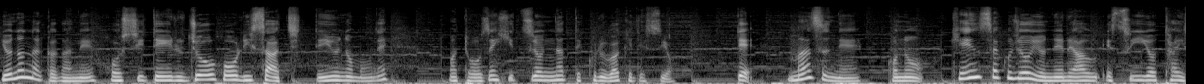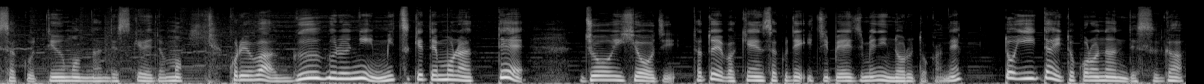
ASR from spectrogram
世の中がね欲している情報リサーチっていうのもね、まあ、当然必要になってくるわけですよ。でまずねこの検索上位を狙う SEO 対策っていうものなんですけれどもこれは Google に見つけてもらって上位表示例えば検索で1ページ目に載るとかねと言いたいところなんですが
